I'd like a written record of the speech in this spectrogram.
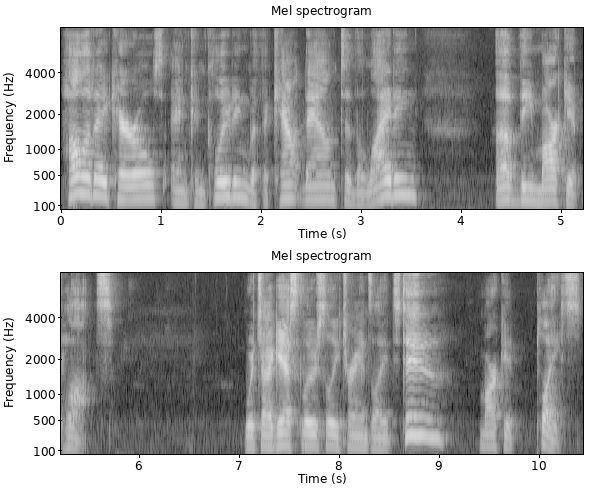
holiday carols, and concluding with a countdown to the lighting of the market plots, which I guess loosely translates to marketplace.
